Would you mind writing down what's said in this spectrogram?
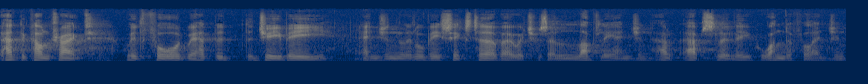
had the contract with Ford. We had the, the GB engine, the little V6 turbo, which was a lovely engine, absolutely wonderful engine.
